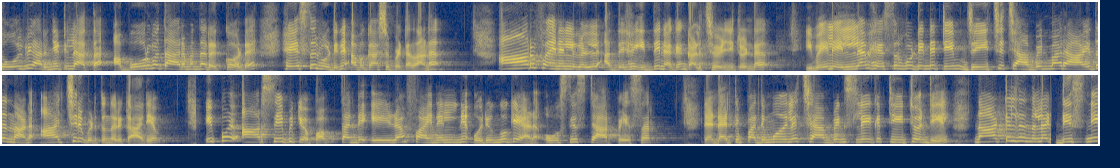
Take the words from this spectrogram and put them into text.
തോൽവി അറിഞ്ഞിട്ടില്ലാത്ത അപൂർവ താരമെന്ന റെക്കോർഡ് ഹേസൽവുഡിന് അവകാശപ്പെട്ടതാണ്. ആറ് ഫൈനലുകളിൽ അദ്ദേഹം ഇതിനകം കളിച്ചു കഴിഞ്ഞിട്ടുണ്ട്. ഇവയിലെല്ലാം ഹേസർവുഡിന്റെ ടീം ജയിച്ച് ചാമ്പ്യന്മാരായതെന്നാണ് ആശ്ചര്യപ്പെടുത്തുന്ന ഒരു കാര്യം. ഇപ്പോൾ ആർ സി ബിക്കൊപ്പം തന്റെ ഏഴാം ഫൈനലിന് ഒരുങ്ങുകയാണ് ഓസി സ്റ്റാർ പേസർ. രണ്ടായിരത്തി പതിമൂന്നിലെ ചാമ്പ്യൻസ് ലീഗ് ടി ട്വന്റിയിൽ നാട്ടിൽ നിന്നുള്ള ഡിസ്നി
